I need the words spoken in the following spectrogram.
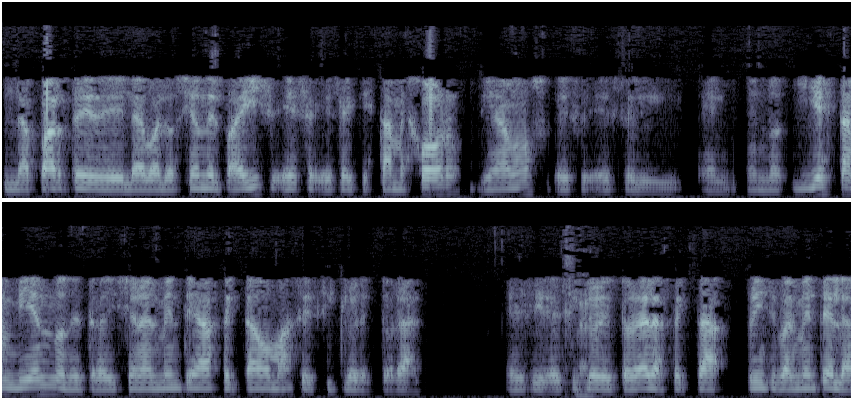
la parte de la evaluación del país es, es el que está mejor, digamos, es, es el, y es también donde tradicionalmente ha afectado más el ciclo electoral. Es decir, el ciclo electoral afecta principalmente a la,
